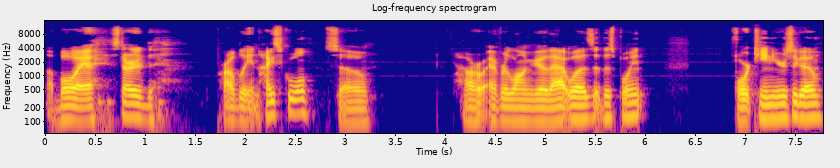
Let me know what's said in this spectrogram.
Uh, boy, I started probably in high school, so however long ago that was at this point, fourteen years ago,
